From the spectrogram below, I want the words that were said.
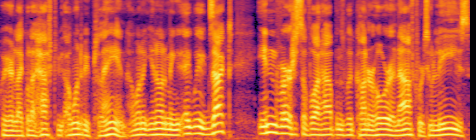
where you're like, well, I have to, be, I want to be playing. I want to, you know what I mean? Exact inverse of what happens with Conor Hourihane afterwards, who leaves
